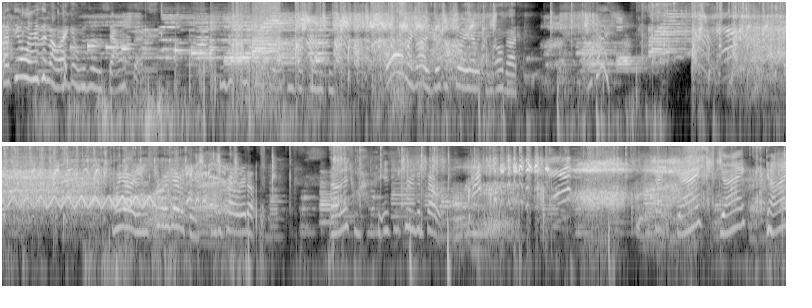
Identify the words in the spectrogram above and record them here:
That's the only reason I like it because of the sound effects. Oh my god, it just destroyed everything. Oh god. Okay. Oh my god, it destroyed everything. You can power it up. Now this one, this is pretty good power. Guy, guy, guy.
